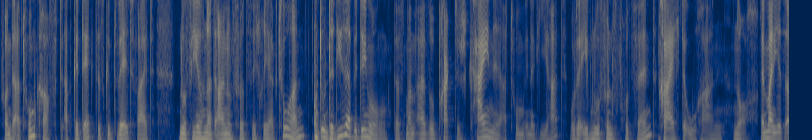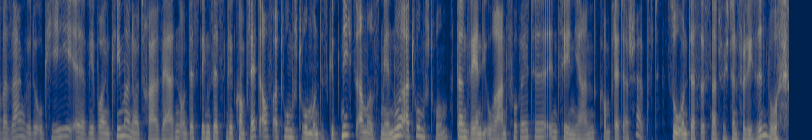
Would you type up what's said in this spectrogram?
von der Atomkraft abgedeckt. Es gibt weltweit nur 441 Reaktoren. Und unter dieser Bedingung, dass man also praktisch keine Atomenergie hat oder eben nur fünf Prozent, reicht der Uran noch. Wenn man jetzt aber sagen würde, okay, äh, wir wollen klimaneutral werden und deswegen setzen wir komplett auf Atomstrom und es gibt nichts anderes mehr, nur Atomstrom, Atomstrom, dann wären die Uranvorräte in zehn Jahren komplett erschöpft. So, und das ist natürlich dann völlig sinnlos,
